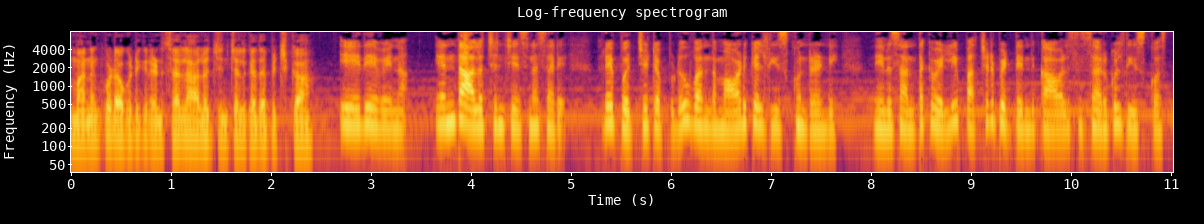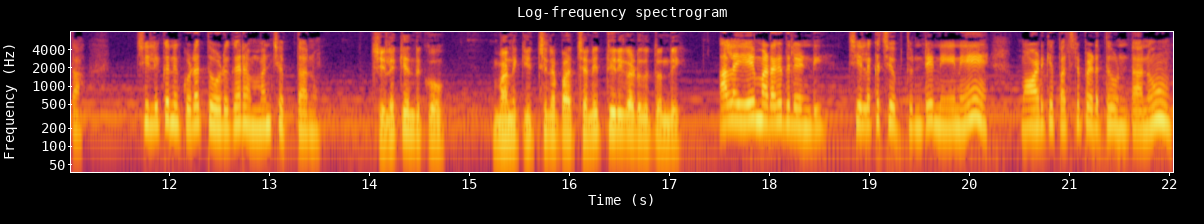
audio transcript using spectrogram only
మనం కూడా ఒకటికి రెండుసార్లు ఆలోచించాలి కదా పిచ్చుక. ఏదేవైనా. ఎంత ఆలోచన చేసినా సరే రేపు వచ్చేటప్పుడు వంద మామిడికాయలు తీసుకుని రండి. నేను సంతకు వెళ్ళి పచ్చడి పెట్టేందుకు కావలసిన సరుకులు తీసుకొస్తా. చిలుకని కూడా తోడుగా రమ్మని చెప్తాను. చిలకెందుకు? మనకిచ్చిన పచ్చని తిరిగి అడుగుతుంది. అలా ఏం అడగదులేండి. చిలక చెబుతుంటే నేనే మామిడికాయ పచ్చడి పెడుతూ ఉంటాను.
